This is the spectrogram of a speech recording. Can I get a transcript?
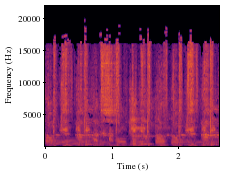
Thank you.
